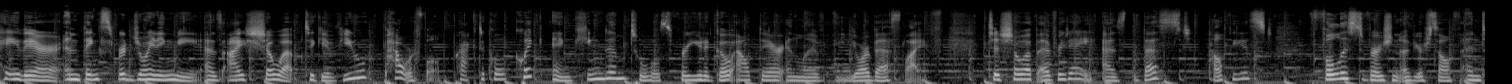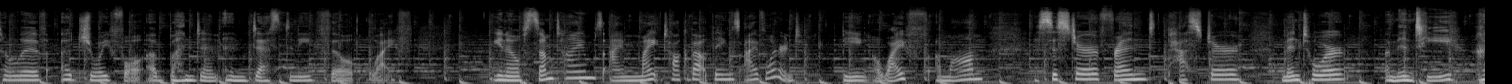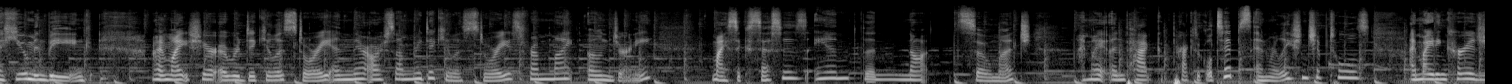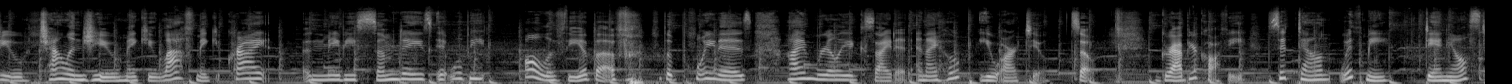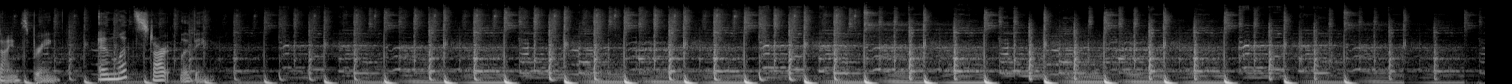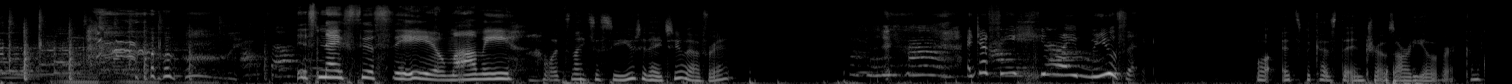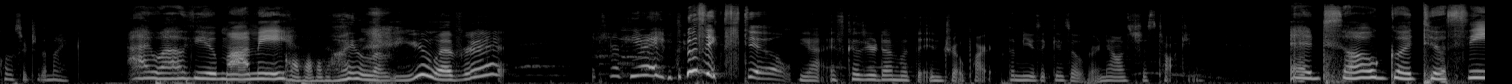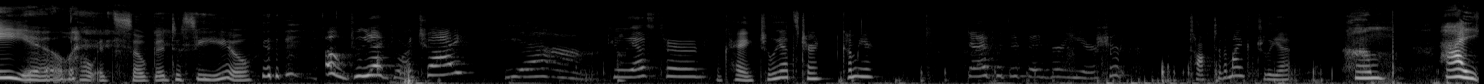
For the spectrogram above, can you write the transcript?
Hey there, and thanks for joining me as I show up to give you powerful, practical, quick, and kingdom tools for you to go out there and live your best life. To show up every day as the best, healthiest, fullest version of yourself, and to live a joyful, abundant, and destiny filled life. You know, sometimes I might talk about things I've learned being a wife, a mom, a sister, friend, pastor, mentor a mentee, a human being. I might share a ridiculous story, and there are some ridiculous stories from my own journey, my successes, and the not so much. I might unpack practical tips and relationship tools. I might encourage you, challenge you, make you laugh, make you cry, and maybe some days it will be all of the above. the point is, I'm really excited, and I hope you are too. So, grab your coffee, sit down with me, Danielle Steinspring, and let's start living. It's nice to see you, Mommy. Well, it's nice to see you today, too, Everett. I just see hearing music. Well, it's because the intro's already over. Come closer to the mic. I love you, Mommy. Oh, I love you, Everett. I can't hear any music still. Yeah, it's because you're done with the intro part. The music is over. Now it's just talking. It's so good to see you. Oh, it's so good to see you. oh, Juliet, do you want to try? Yeah. Juliet's turn. Okay, Juliet's turn. Come here. Can I put this in her ear? Sure. Talk to the mic, Juliet. Um, hi.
